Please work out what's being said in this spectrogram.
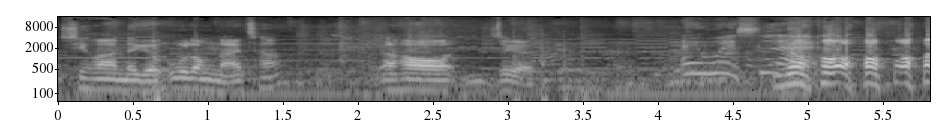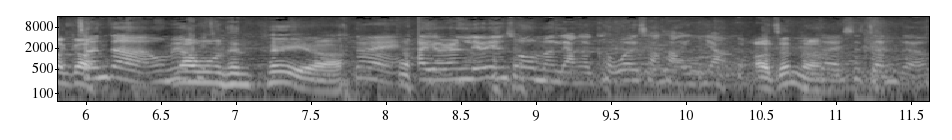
喜欢那个乌龙奶茶，然后这个。是哎，真的，我们那我们很配啊。对啊，有人留言说我们两个口味常常一样。啊，真的？对，是真的。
